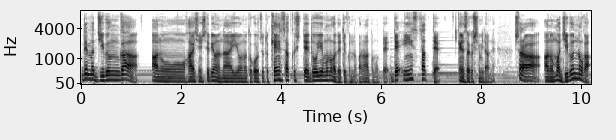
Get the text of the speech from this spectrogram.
で、まあ、自分があのー、配信してるような内容のところをちょっと検索してどういうものが出てくるのかなと思って。でインスタって検索してみたのね。そしたらあのまあ自分のが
